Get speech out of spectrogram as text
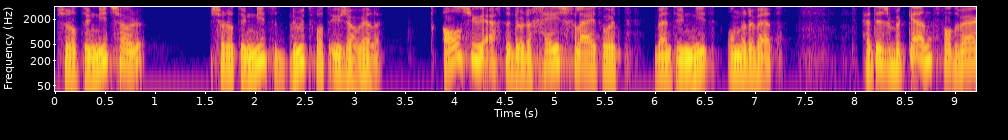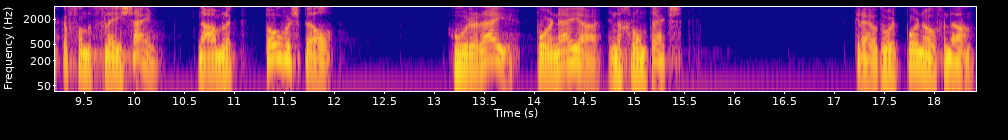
zodat u niet, zo, zodat u niet doet wat u zou willen. Als u echter door de geest geleid wordt, bent u niet onder de wet. Het is bekend wat werken van het vlees zijn, namelijk overspel, hoererij, porneia in de grondtekst. Ik krijg het woord porno vandaan.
